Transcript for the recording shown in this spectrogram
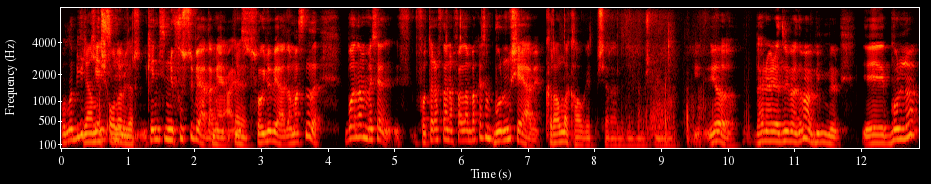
Olabilir. Yanlış kendisi, olabilir. Kendisi nüfuslu bir adam yani Evet. soylu bir adam aslında da. Bu adam mesela fotoğraflarına falan bakarsan burnu şey abi. Kralla kavga etmiş herhalde diye. Yani. Yo ben öyle duymadım ama bilmiyorum. Ee, burnu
